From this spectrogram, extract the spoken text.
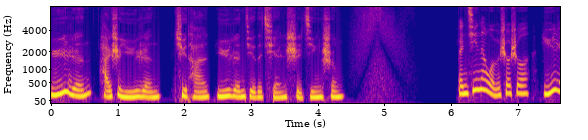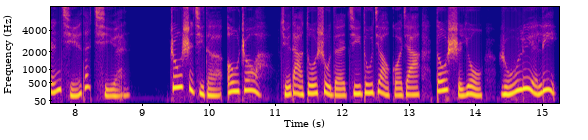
愚人还是愚人？去谈愚人节的前世今生。本期呢，我们说说愚人节的起源。中世纪的欧洲啊，绝大多数的基督教国家都使用儒略历。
